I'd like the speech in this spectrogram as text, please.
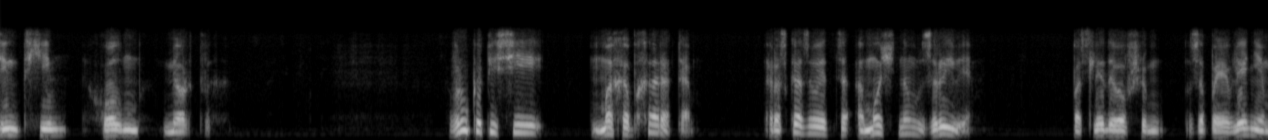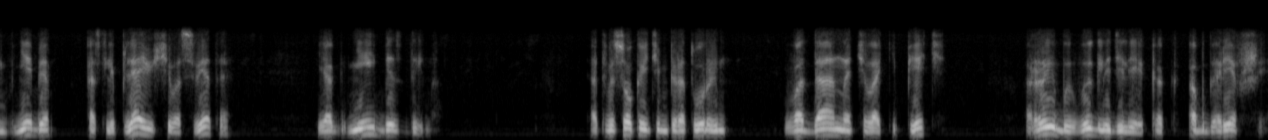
Синтхи, холм мертвых. В рукописи Махабхарата рассказывается о мощном взрыве, последовавшем за появлением в небе ослепляющего света и огней без дыма. От высокой температуры вода начала кипеть, рыбы выглядели как обгоревшие.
